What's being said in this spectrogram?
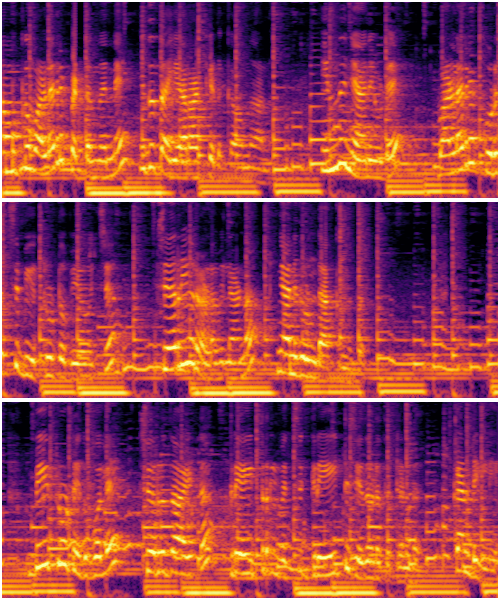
നമുക്ക് വളരെ പെട്ടെന്ന് തന്നെ ഇത് തയ്യാറാക്കി എടുക്കാവുന്നതാണ്. ഇന്ന് ഞാനിവിടെ വളരെ കുറച്ച് ബീട്രൂട്ട് ഉപയോഗിച്ച് ചെറിയൊരളവിലാണ് ഞാനിത് ഉണ്ടാക്കുന്നത്. ബീട്രൂട്ട് ഇതുപോലെ ചെറുതായിട്ട് ഗ്രേറ്ററിൽ വെച്ച് ഗ്രേറ്റ് ചെയ്തെടുത്തിട്ടുണ്ട്. കണ്ടില്ലേ?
